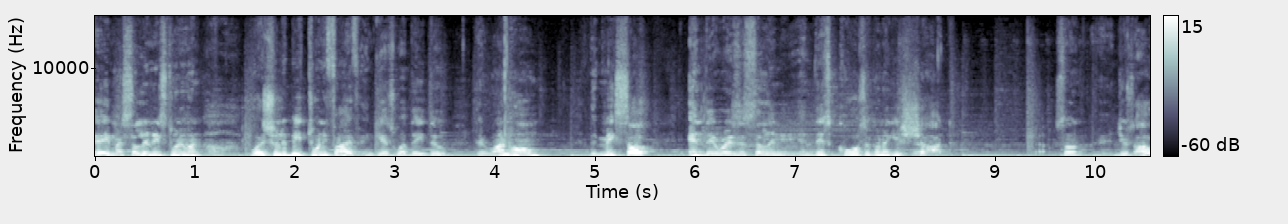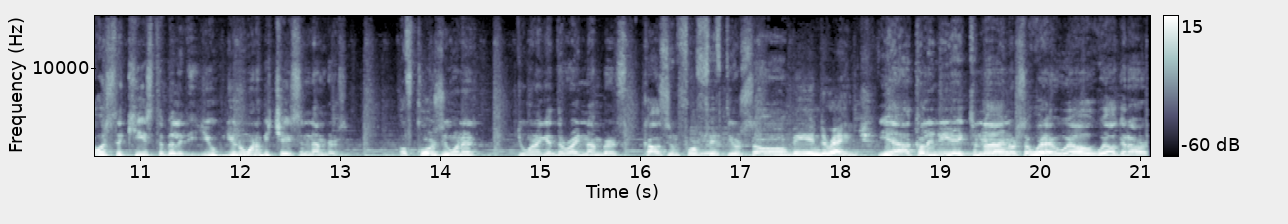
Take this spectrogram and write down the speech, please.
hey, my salinity is 21. What should it be? 25. And guess what they do? They run home, they mix salt, and they raise the salinity. And these corals are gonna get shot. So just always the key is stability. You you don't want to be chasing numbers. Of course you want to you want to get the right numbers, calcium 450 or so. Be in the range. Yeah, alkalinity 8 to 9 or so, whatever. We all, we all get our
